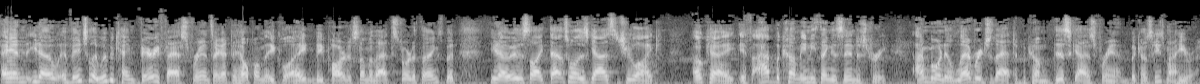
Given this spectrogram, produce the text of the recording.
And, you know, eventually we became very fast friends. I got to help on the Equal Eight and be part of some of that sort of things. But, you know, it was like, that was one of those guys that you're like, okay, if I become anything in this industry, I'm going to leverage that to become this guy's friend because he's my hero.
